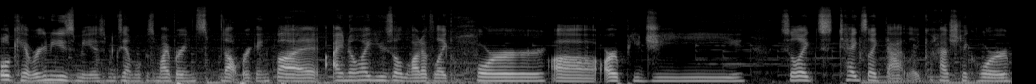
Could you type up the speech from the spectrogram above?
okay, we're gonna use me as an example because my brain's not working. But I know I use a lot of like horror, uh, RPG, so like tags like that, like hashtag horror,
